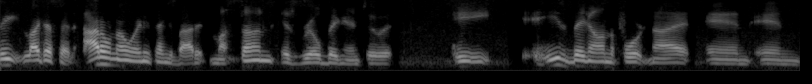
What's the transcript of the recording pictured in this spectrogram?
See, like I said, I don't know anything about it. My son is real big into it. He he's big on the Fortnite and and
